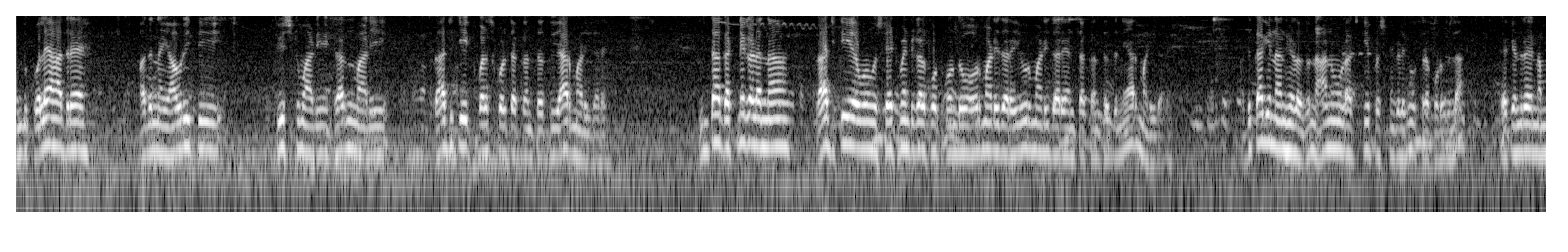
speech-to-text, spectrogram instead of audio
ಒಂದು ಕೊಲೆ ಆದರೆ ಅದನ್ನು ಯಾವ ರೀತಿ ಟ್ವಿಸ್ಟ್ ಮಾಡಿ, ಟರ್ನ್ ಮಾಡಿ, ರಾಜಕೀಯಕ್ಕೆ ಬಳಸ್ಕೊಳ್ತಕ್ಕಂಥದ್ದು ಯಾರು ಮಾಡಿದ್ದಾರೆ? ಇಂಥ ಘಟನೆಗಳನ್ನು ರಾಜಕೀಯ ಸ್ಟೇಟ್ಮೆಂಟ್ಗಳು ಕೊಟ್ಕೊಂಡು ಅವ್ರು ಮಾಡಿದ್ದಾರೆ, ಇವ್ರು ಮಾಡಿದ್ದಾರೆ ಅಂತಕ್ಕಂಥದ್ದನ್ನು ಯಾರು ಮಾಡಿದ್ದಾರೆ? ಅದಕ್ಕಾಗಿ ನಾನು ಹೇಳೋದು, ನಾನು ರಾಜಕೀಯ ಪ್ರಶ್ನೆಗಳಿಗೆ ಉತ್ತರ ಕೊಡೋದಿಲ್ಲ ಯಾಕೆಂದರೆ ನಮ್ಮ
